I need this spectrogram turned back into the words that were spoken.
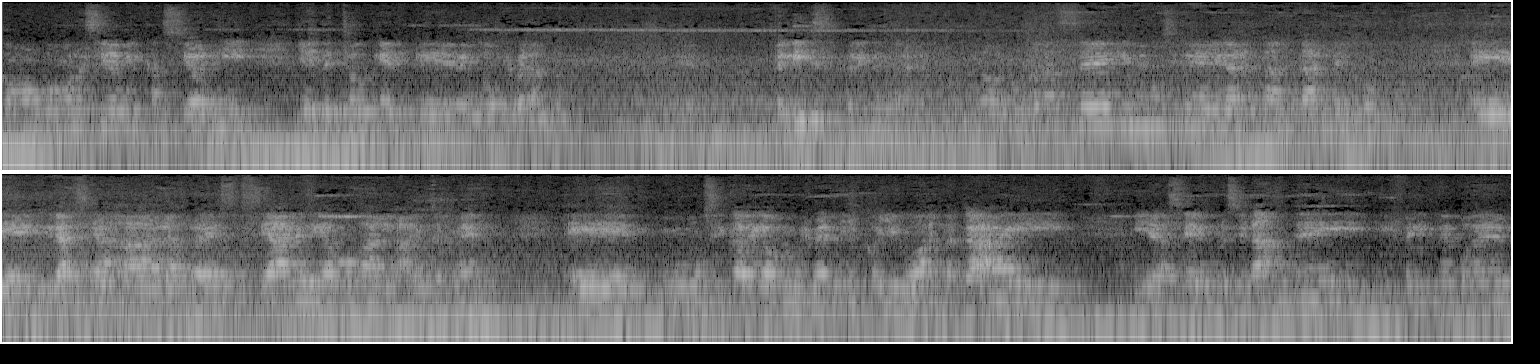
cómo, cómo recibe mis canciones y, este show que, que vengo preparando. feliz, feliz de estar acá. No, nunca pensé que mi música iba a llegar tan, tan lejos. Eh, gracias a las redes sociales, digamos, a, internet, eh, mi música, digamos, mi primer disco llegó hasta acá y, y ha sido impresionante y, feliz de poder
